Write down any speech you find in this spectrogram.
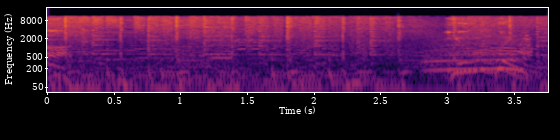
Up. You win.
